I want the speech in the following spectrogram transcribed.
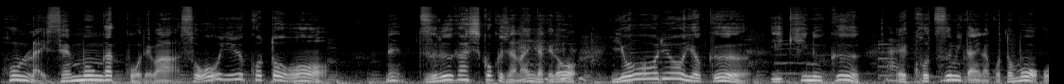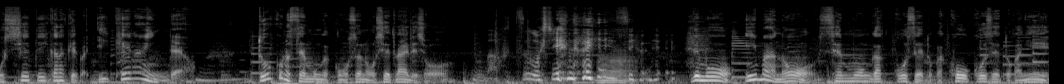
本来専門学校ではそういうことをねずる賢くじゃないんだけど 要領よく生き抜くはい。えコツみたいなことも教えていかなければいけないんだよ。うん。どこの専門学校もそういうの教えてないでしょ？まあ普通教えないですよね。でも今の専門学校生とか高校生とかに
